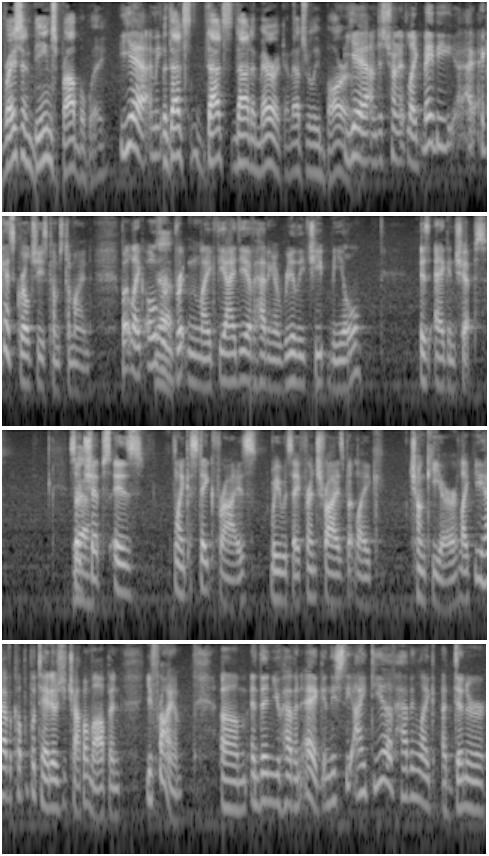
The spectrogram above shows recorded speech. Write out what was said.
Rice and beans, probably, yeah, I mean but that's that's not American. That's really bar. Yeah, I'm just trying to like maybe I, I guess grilled cheese comes to mind, but like over Yeah. in Britain, like the idea of having a really cheap meal is egg and chips. So Yeah. chips is like steak fries. We would say French fries, but like chunkier. Like you have a couple potatoes, you chop them up, and you fry them, um, and then you have an egg. And it's the idea of having like a dinner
